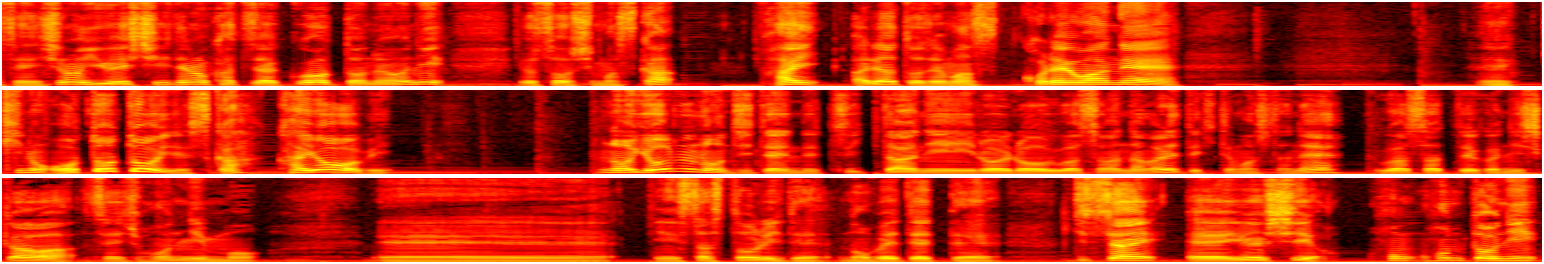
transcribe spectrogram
選手の USC での活躍をどのように予想しますか？はいありがとうございます。これはねえ昨日おとといですか？火曜日の夜の時点でツイッターにいろいろ噂が流れてきてましたね。噂っていうか西川選手本人もえー、インスタストーリーで述べてて実際、えー、USC 本当に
